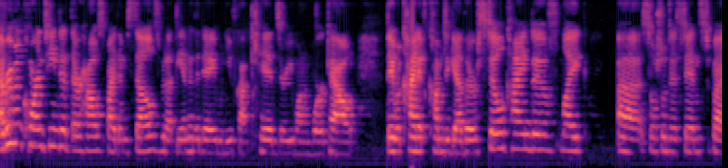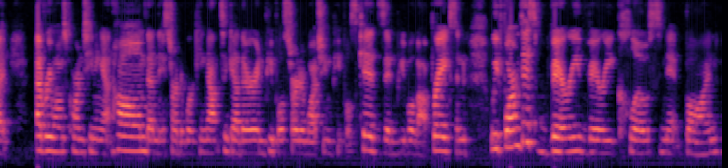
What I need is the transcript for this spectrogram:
everyone quarantined at their house by themselves. But at the end of the day, when you've got kids or you want to work out, they would kind of come together. Still kind of like uh, social distanced, but everyone was quarantining at home. Then they started working out together, and people started watching people's kids, and people got breaks, and we formed this very, very close knit bond.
